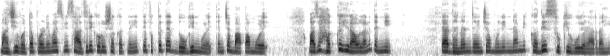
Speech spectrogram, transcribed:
माझी वटपौर्णिमाच मी साजरी करू शकत नाही ते फक्त त्या दोघींमुळे त्यांच्या बापामुळे. माझा हक्क हिरावला ना त्यांनी. त्या धनंजयंच्या मुलींना मी कधीच सुखी होऊ देणार नाही.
